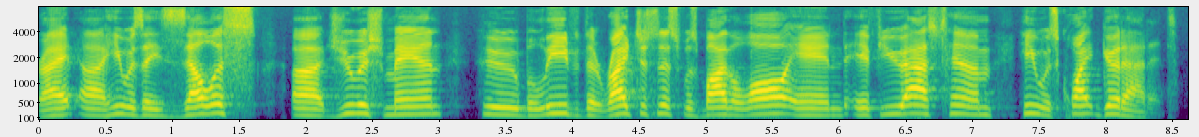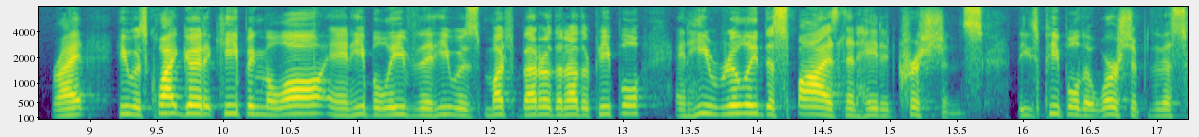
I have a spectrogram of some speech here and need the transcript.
right? Uh, he was a zealous uh, Jewish man who believed that righteousness was by the law, and if you asked him, he was quite good at it, right? He was quite good at keeping the law, and he believed that he was much better than other people, and he really despised and hated Christians, these people that worshiped this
